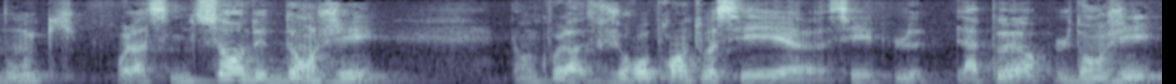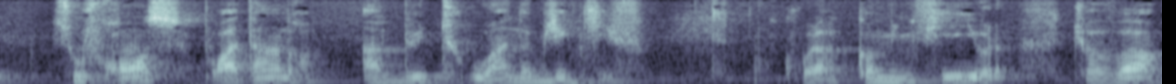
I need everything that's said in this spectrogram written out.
Donc voilà, c'est une sorte de danger donc voilà, je reprends, toi, c'est euh, la peur, le danger, souffrance pour atteindre un but ou un objectif. Donc voilà, comme une fille, voilà, tu vas voir,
